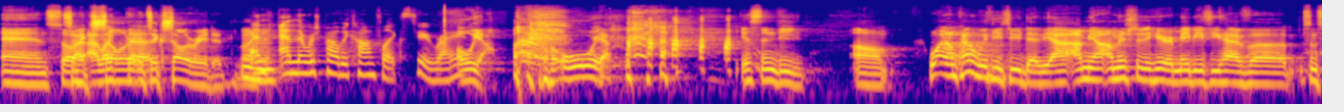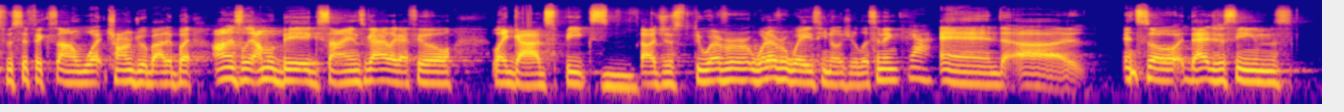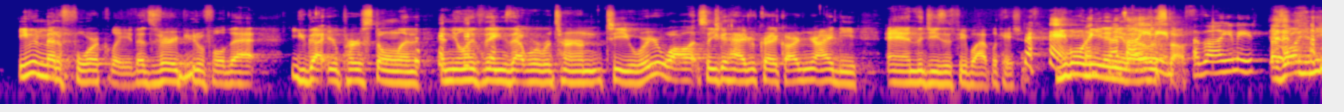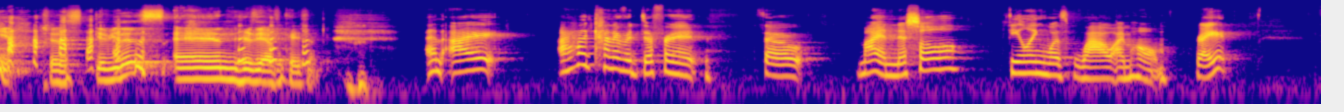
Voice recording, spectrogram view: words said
And so It's, an I, I like that. it's accelerated like, And and there was probably conflicts too, right? Oh yeah. oh yeah. yes, indeed. Um, well, I'm kind of with you too, Debbie. I, I mean, I'm interested to hear maybe if you have uh, some specifics on what charmed you about it. But honestly, I'm a big science guy. Like I feel like God speaks uh, just through whatever whatever ways He knows you're listening. Yeah. And uh, and so that just seems even metaphorically, that's very beautiful that you got your purse stolen and the only things that were returned to you were your wallet so you could have your credit card and your ID and the Jesus People application. You won't Like, need any of that other need. stuff. That's all you need. That's all you need. Just give you this and here's the application. And I, I had kind of a different. So my initial feeling was, "Wow, I'm home!" Right?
